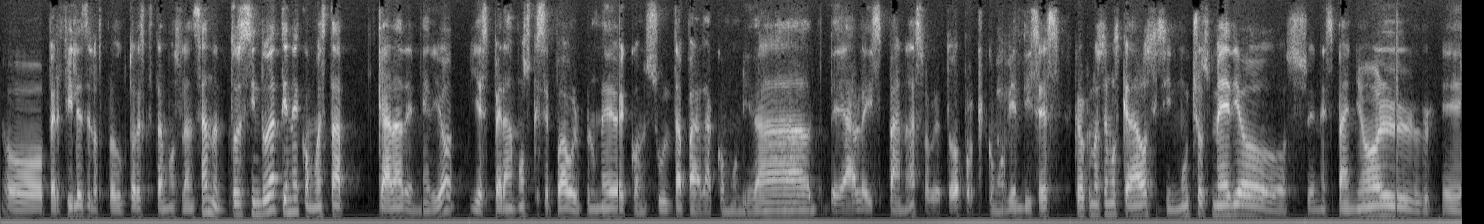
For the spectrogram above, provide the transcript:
o perfiles de los productores que estamos lanzando. Entonces, sin duda tiene como esta cara de medio y esperamos que se pueda volver un medio de consulta para la comunidad de habla hispana, sobre todo porque, como bien dices, creo que nos hemos quedado sin muchos medios en español eh,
